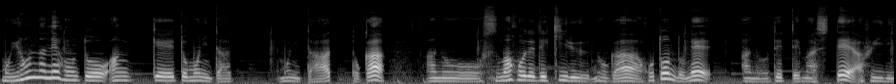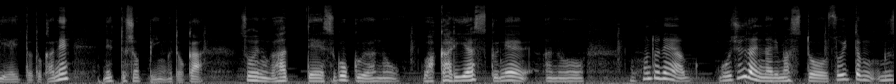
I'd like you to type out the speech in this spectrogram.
もういろんなね本当アンケートモニターモニターとかあのスマホでできるのがほとんどねあの出てましてアフィリエイトとかねネットショッピングとかそういうのがあってすごくあの分かりやすくねあの本当ね50代になりますとそういった難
